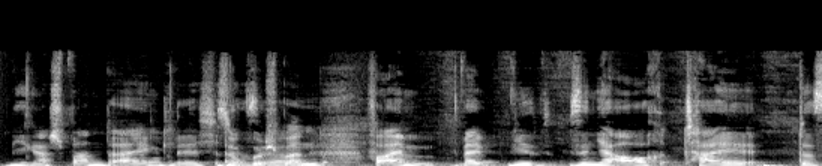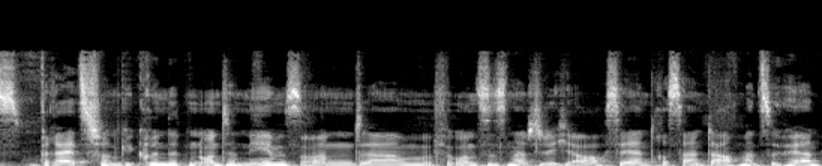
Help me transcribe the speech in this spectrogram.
Mega spannend eigentlich. Super also, spannend. Vor allem, weil wir sind ja auch Teil des bereits schon gegründeten Unternehmens und ähm, für uns ist natürlich auch sehr interessant, da auch mal zu hören,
